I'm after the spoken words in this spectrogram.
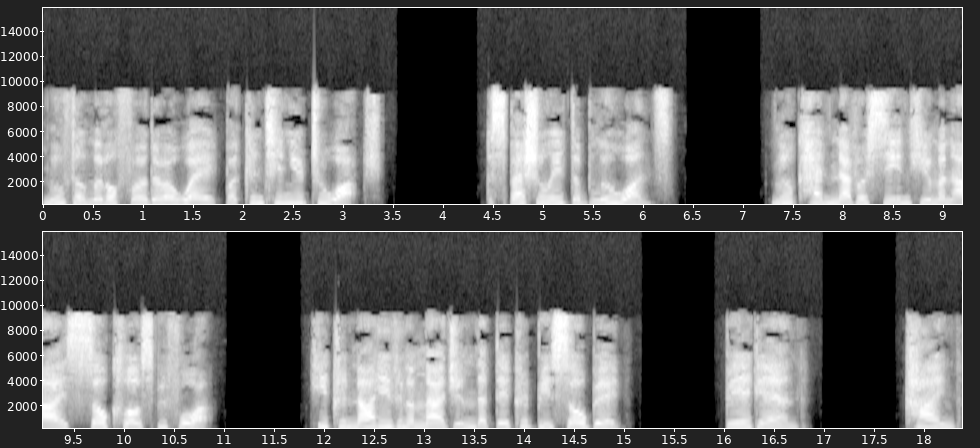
moved a little further away but continued to watch. Especially the blue ones. Luke had never seen human eyes so close before. He could not even imagine that they could be so big. big and kind.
